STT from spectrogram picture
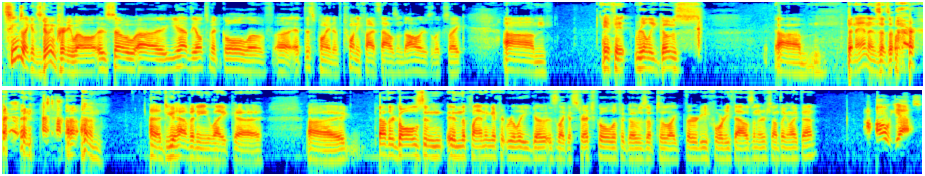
seems like it's doing pretty well. So uh, you have the ultimate goal of, uh, at this point, of twenty-five thousand dollars. It looks like. Um, if it really goes um, bananas, as it were. uh, uh, do you have any like uh, uh, other goals in in the planning? If it really goes like a stretch goal, if it goes up to like thirty, forty thousand, or something like that. Oh yes.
